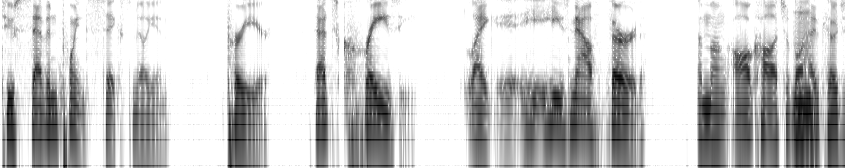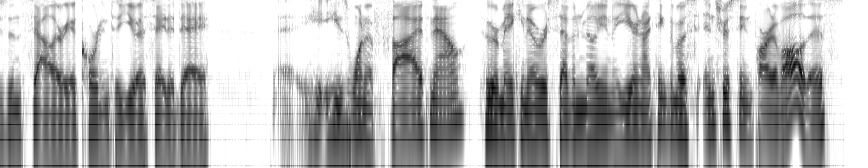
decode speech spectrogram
to seven point six million per year. That's crazy. Like he, he's now third among all college football head coaches in salary, according to USA Today. Uh, he, he's one of five now who are making over seven million a year. And I think the most interesting part of all of this,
